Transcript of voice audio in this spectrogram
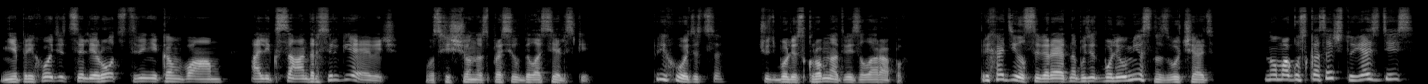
Не приходится ли родственникам вам, Александр Сергеевич? Восхищенно спросил Белосельский. Приходится, чуть более скромно ответил Арапов. Приходился, вероятно, будет более уместно звучать. Но могу сказать, что я здесь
